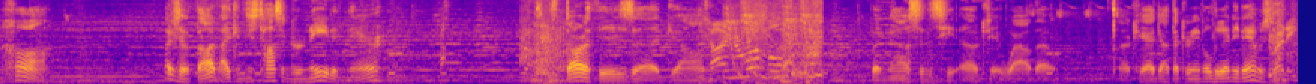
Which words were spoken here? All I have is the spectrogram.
Huh. I just thought I could just toss a grenade in there. Since Darth is uh, gone. Time to rumble. But now since he... Okay, wow, though. Okay, I doubt that grenade will do any damage. Ready.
